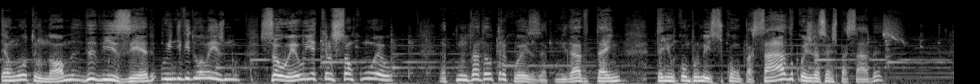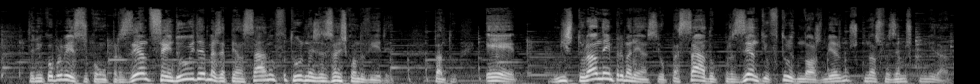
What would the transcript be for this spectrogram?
é um outro nome de dizer o individualismo. Sou eu e aqueles são como eu. A comunidade é outra coisa. A comunidade tem, tem um compromisso com o passado, com as gerações passadas. Um compromisso com o presente, sem dúvida, mas a pensar no futuro, nas gerações quando vir. Portanto, é misturando em permanência o passado, o presente e o futuro de nós mesmos que nós fazemos comunidade.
